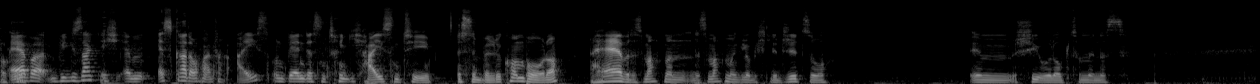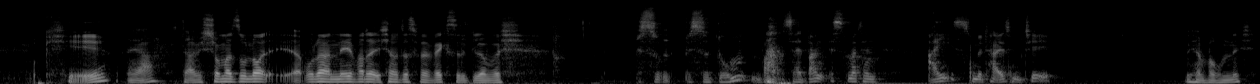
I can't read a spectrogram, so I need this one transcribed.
Okay. Ey, aber wie gesagt, ich ähm, esse gerade auch einfach Eis und währenddessen trinke ich heißen Tee. Ist eine wilde Kombo, oder? Hä, aber das macht man, das macht man, glaube ich, legit so. Im Skiurlaub zumindest. Okay. Ja, da habe ich schon mal so Leute. ja, Oder nee, warte, ich habe das verwechselt, glaube ich. Bist du, bist du dumm? Seit wann isst man denn Eis mit heißem Tee? Ja, warum nicht?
